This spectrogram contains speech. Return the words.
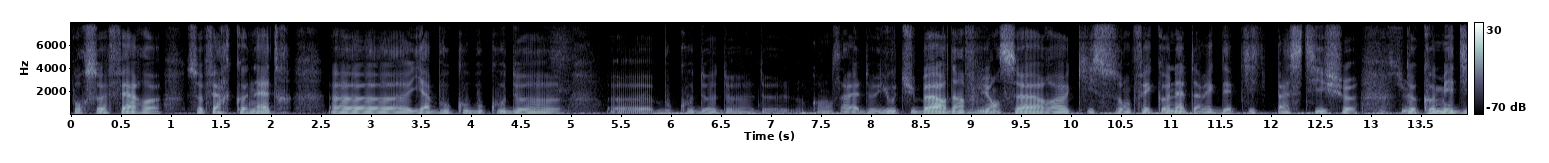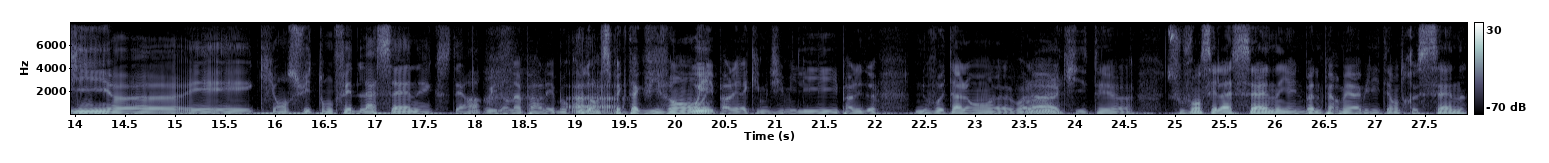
pour se faire, se faire connaître. Il y a beaucoup, beaucoup de euh, beaucoup de, de, de- comment ça s'appelle, de youtubeurs, d'influenceurs euh, qui se sont fait connaître avec des petites pastiches euh, de comédie et, et qui ensuite ont fait de la scène, etc. Oui, il en a parlé beaucoup dans le spectacle vivant. oui. Il parlait à Kim Jimmy Lee, il parlait de nouveaux talents, voilà, Oui. qui étaient souvent c'est la scène. Il y a une bonne perméabilité entre scène,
